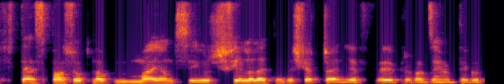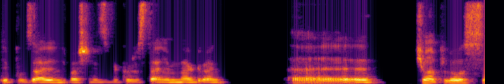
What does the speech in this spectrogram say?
w ten sposób, no, mając już wieloletnie doświadczenie w prowadzeniu tego typu zajęć właśnie z wykorzystaniem nagrań e, Plus,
